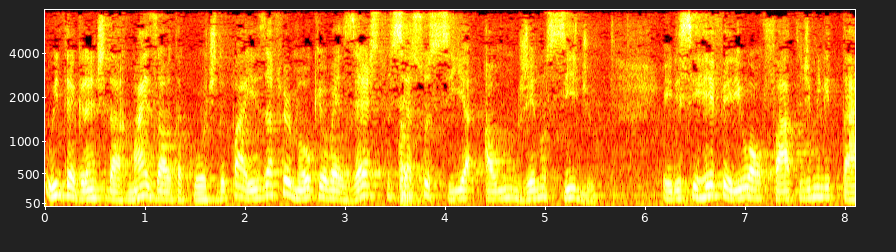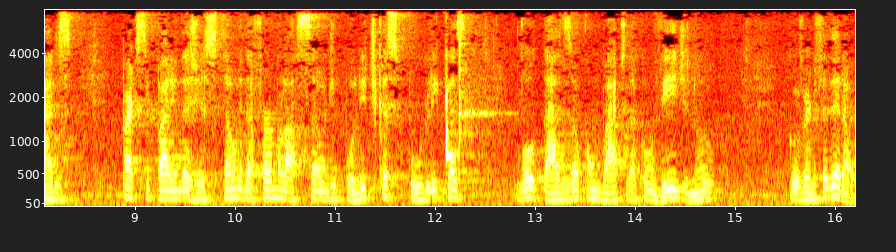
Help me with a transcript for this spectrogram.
o integrante da mais alta corte do país afirmou que o exército se associa a um genocídio. Ele se referiu ao fato de militares participarem da gestão e da formulação de políticas públicas voltadas ao combate da Covid no governo federal.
